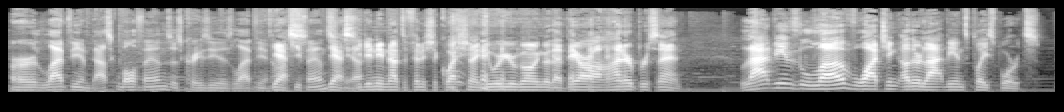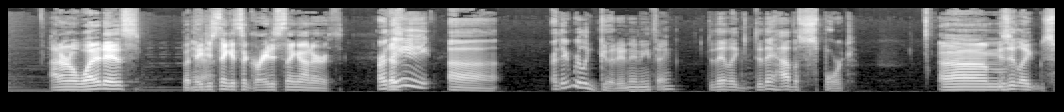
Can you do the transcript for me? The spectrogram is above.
Are Latvian basketball fans as crazy as Latvian yes. hockey fans? Yes, Yeah. you didn't even have to finish the question. I knew where you were going with that. They are 100%. Latvians love watching other Latvians play sports. I don't know what it is, but they just think it's the greatest thing on earth. Are Does- they uh, are they really good at anything? Do they like? Do they have a sport? Um, Is it like? s-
